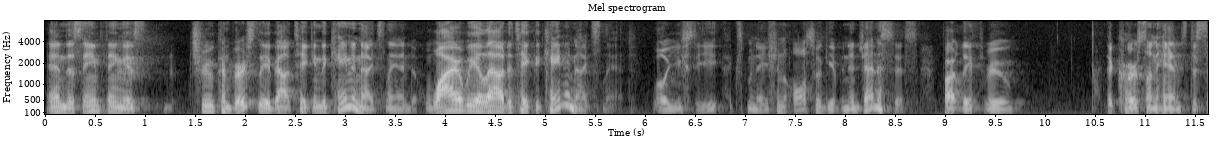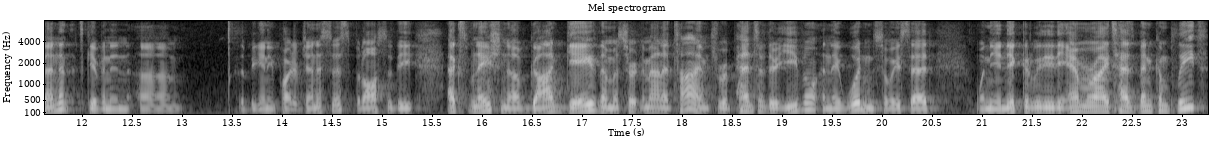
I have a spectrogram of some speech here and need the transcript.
And the same thing is true conversely about taking the Canaanites' land. Why are we allowed to take the Canaanites' land? Well, you see explanation also given in Genesis, partly through the curse on Ham's descendant that's given in um, the beginning part of Genesis, but also the explanation of God gave them a certain amount of time to repent of their evil, and they wouldn't. So he said, When the iniquity of the Amorites has been complete,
